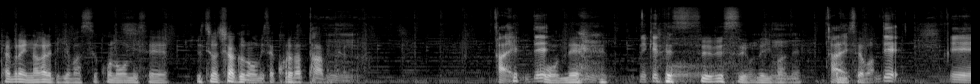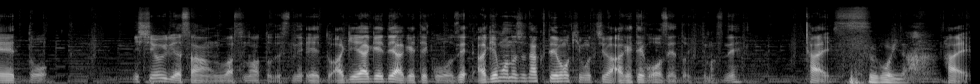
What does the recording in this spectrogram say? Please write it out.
タイムラインに流れてきます。このお店、うちの近くのお店、これだったみたいな。うんはい、結構ね、うんね結構劣勢ですよね、今ね。はい、お店はで、えーっと、西尾ゆりやさんはその後ですね、えーっと、揚げ揚げで揚げてこうぜ、揚げ物じゃなくても気持ちは揚げてこうぜと言ってますね。はい、すごいな。はい。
